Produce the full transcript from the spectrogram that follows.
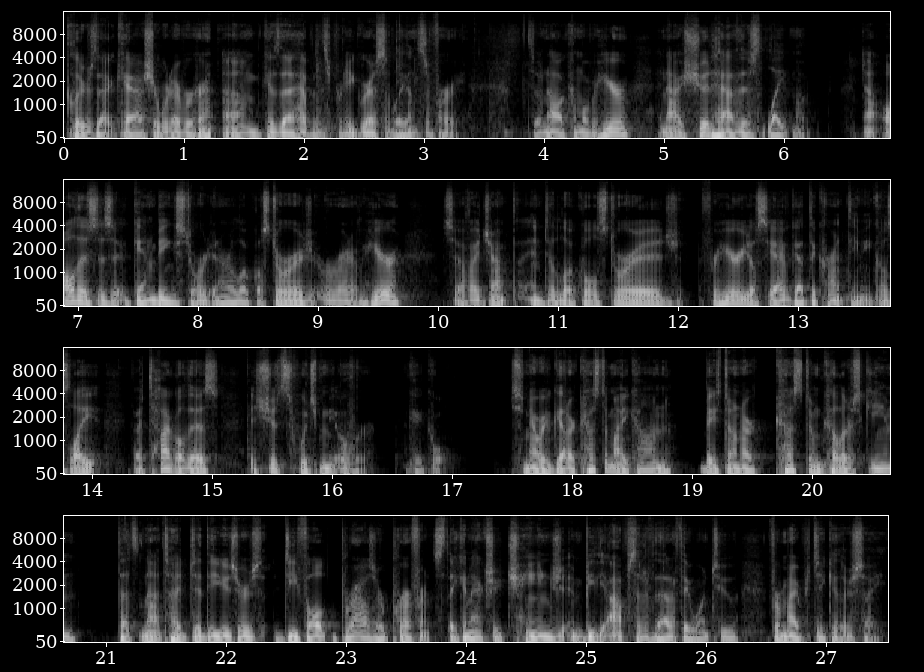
clears that cache or whatever, because um, that happens pretty aggressively on Safari. So now I'll come over here, and now I should have this light mode. Now all this is again being stored in our local storage right over here. So if I jump into local storage for here, you'll see I've got the current theme equals light. If I toggle this, it should switch me over. Okay, cool. So now we've got our custom icon based on our custom color scheme that's not tied to the user's default browser preference. They can actually change and be the opposite of that if they want to for my particular site.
